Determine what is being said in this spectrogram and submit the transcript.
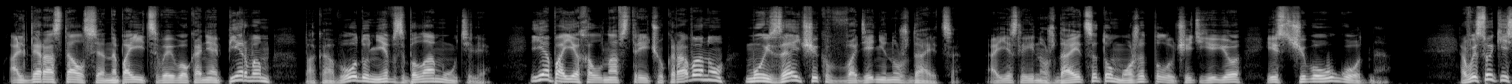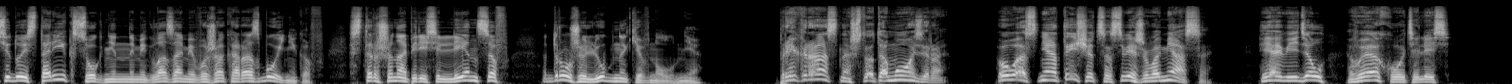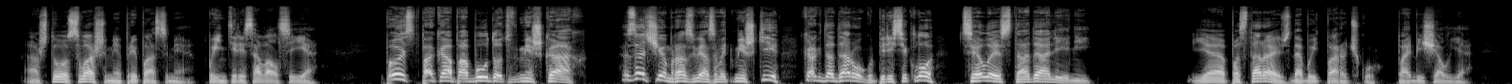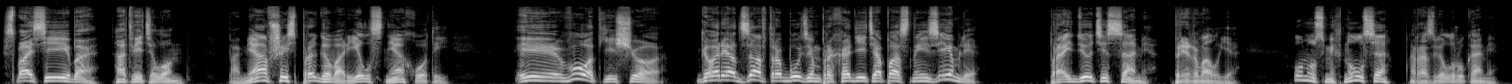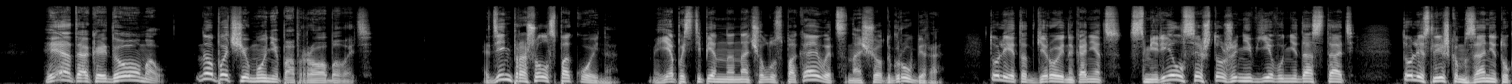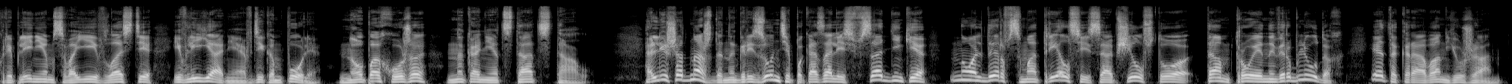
Альдер остался напоить своего коня первым, пока воду не взбаламутили. Я поехал навстречу каравану, мой зайчик в воде не нуждается. А если и нуждается, то может получить ее из чего угодно. Высокий седой старик с огненными глазами вожака разбойников, старшина переселенцев, дружелюбно кивнул мне. «Прекрасно, что там озеро. У вас не отыщется свежего мяса. Я видел, вы охотились». «А что с вашими припасами?» — поинтересовался я. Пусть пока побудут в мешках. Зачем развязывать мешки, когда дорогу пересекло целое стадо оленей? Я постараюсь добыть парочку, пообещал я. Спасибо, ответил он. Помявшись, проговорил с неохотой. И вот еще. Говорят, завтра будем проходить опасные земли. Пройдете сами, прервал я. Он усмехнулся, развел руками. «Я так и думал. Но почему не попробовать?» День прошел спокойно. Я постепенно начал успокаиваться насчет Грубера. То ли этот герой, наконец, смирился, что Женевьеву не достать, то ли слишком занят укреплением своей власти и влияния в диком поле, но, похоже, наконец-то отстал. Лишь однажды на горизонте показались всадники, но Альдер всмотрелся и сообщил, что там трое на верблюдах. Это караван южан.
